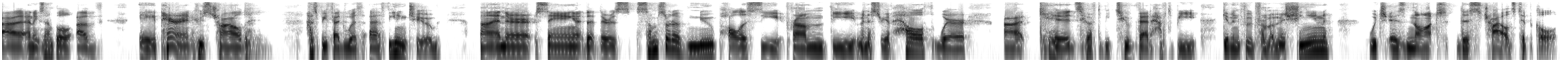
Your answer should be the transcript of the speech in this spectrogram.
an example of a parent whose child has to be fed with a feeding tube, uh, and they're saying that there's some sort of new policy from the Ministry of Health where uh, kids who have to be tube fed have to be given food from a machine, which is not this child's typical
